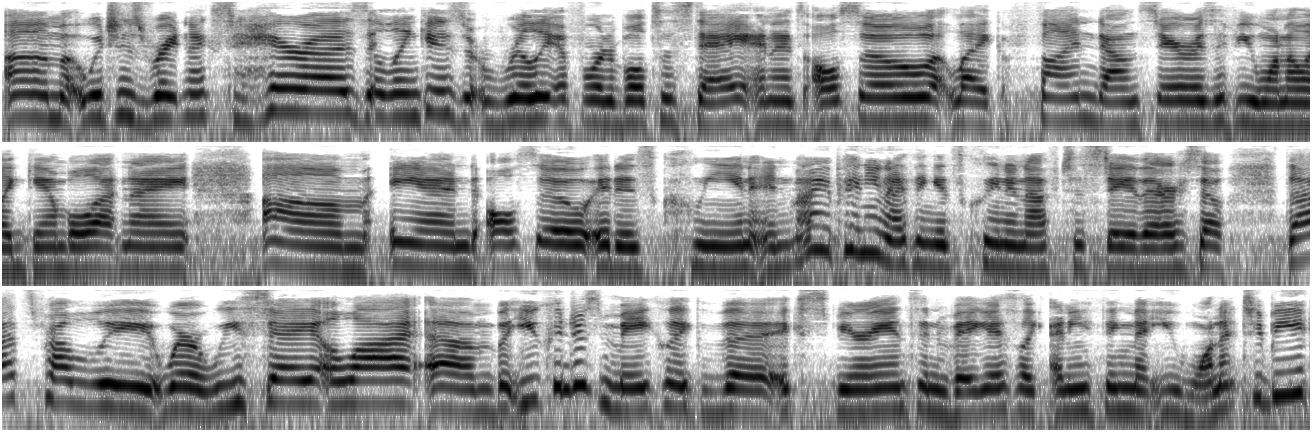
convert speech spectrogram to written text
um, which is right next to Harrah's. The LINQ is really affordable to stay, and it's also like fun downstairs if you want to like gamble at night. Um, and also it is clean, in my opinion. I think it's clean enough to stay there. So that's probably where we stay a lot. Um, but you can just make like the experience in Vegas like anything that you want it to be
